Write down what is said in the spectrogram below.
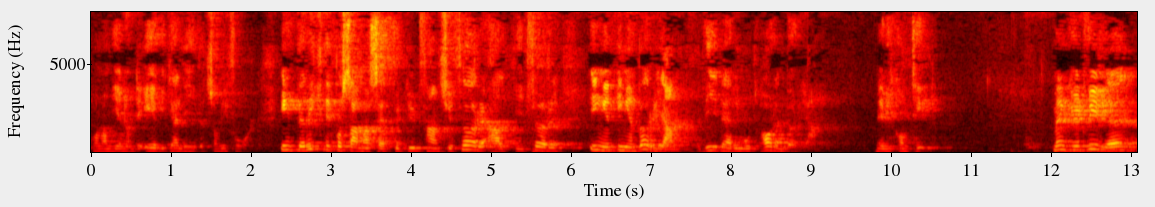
honom genom det eviga livet som vi får. Inte riktigt på samma sätt, för Gud fanns ju före alltid, före ingen, ingen början. Vi däremot har en början, när vi kom till. Men Gud ville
